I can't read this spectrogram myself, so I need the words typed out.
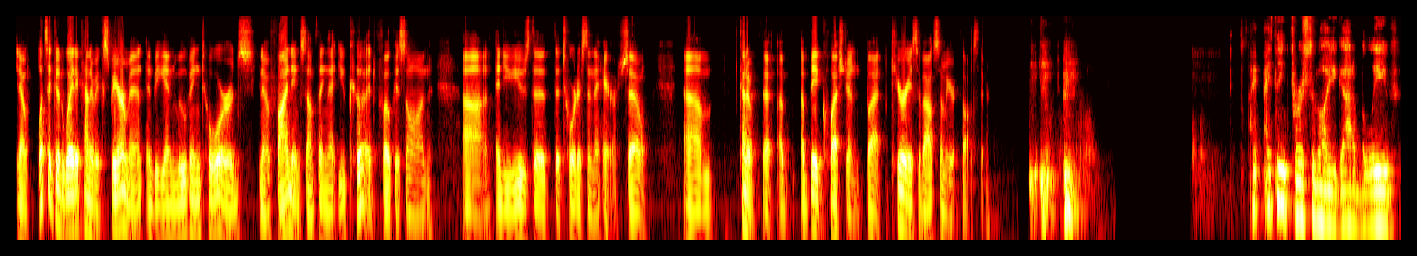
you know what's a good way to kind of experiment and begin moving towards you know finding something that you could focus on uh, and you use the the tortoise and the hare so um, kind of a, a, a big question but curious about some of your thoughts there I, I think first of all you got to believe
